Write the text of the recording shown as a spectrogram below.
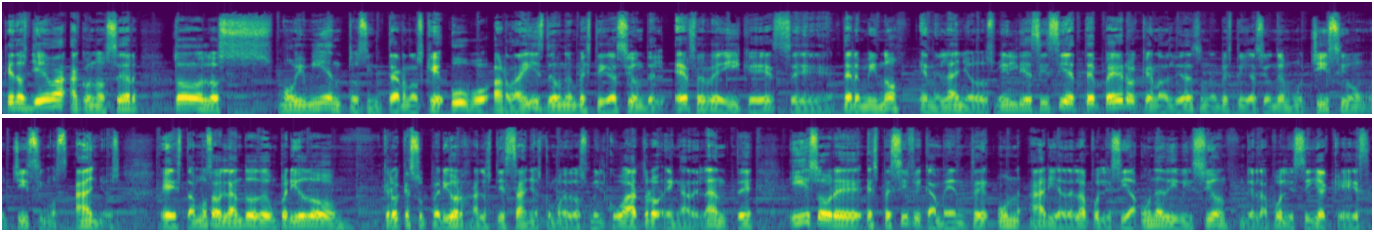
que nos lleva a conocer todos los movimientos internos que hubo a raíz de una investigación del FBI que se terminó en el año 2017, pero que en realidad es una investigación de muchísimos, muchísimos años. Estamos hablando de un periodo creo que superior a los 10 años, como de 2004 en adelante, y sobre específicamente un área de la policía, una división de la policía que es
